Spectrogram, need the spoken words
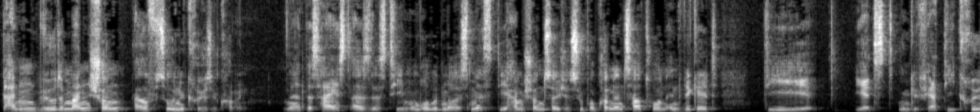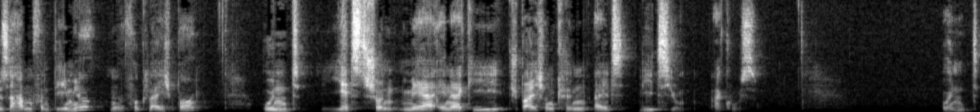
dann würde man schon auf so eine Größe kommen. Ne? Das heißt also, das Team um Robert Murray Smith, die haben schon solche Superkondensatoren entwickelt, die jetzt ungefähr die Größe haben von dem hier, ne, vergleichbar, und jetzt schon mehr Energie speichern können als Lithium-Akkus. Und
